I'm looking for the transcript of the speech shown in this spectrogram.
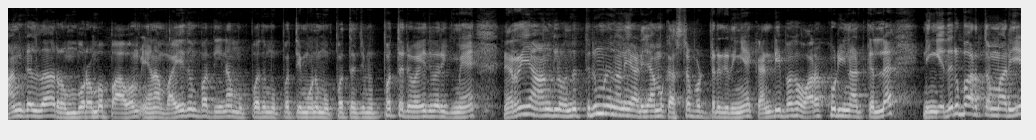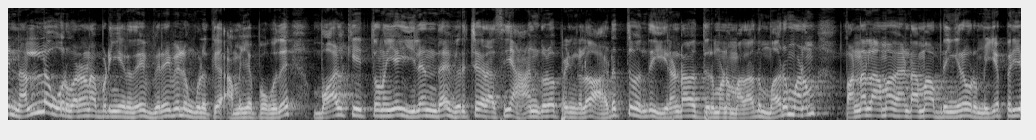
ஆண்கள் தான் ரொம்ப ரொம்ப பாவம். ஏன்னா வயதும் பார்த்தீங்கன்னா முப்பது முப்பத்தி மூணு முப்பத்தஞ்சு முப்பத்தெட்டு வயது வரைக்குமே நிறைய ஆண்கள் வந்து திருமண நிலை அடையாமல் கஷ்டப்பட்டு இருக்கிறீங்க கண்டிப்பாக வரக்கூடிய நாட்களில் நீங்கள் எதிர்பார்த்த மாதிரியே நல்ல ஒரு வரன் அப்படிங்கிறது விரைவில் உங்களுக்கு அமையப் போகுது வாழ்க்கை துணையை இழந்த விருச்சிக ராசி ஆண்களோ பெண்களோ அடுத்து வந்து இரண்டாவது திருமணம் அதாவது மறுமணம் பண்ணலாமா வேண்டாமா அப்படிங்கிற ஒரு மிகப்பெரிய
